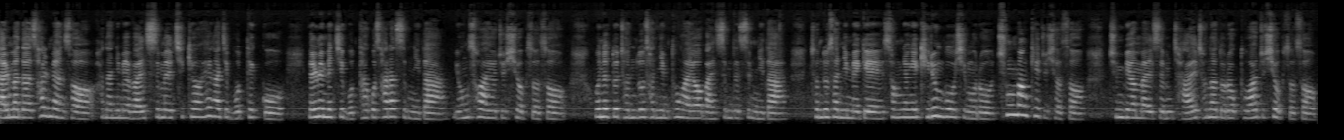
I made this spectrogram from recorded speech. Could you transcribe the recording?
날마다 살면서 하나님의 말씀을 지켜 행하지 못했고 열매 맺지 못하고 살았습니다. 용서하여 주시옵소서. 오늘도 전도사님 통하여 말씀 듣습니다. 전도사님에게 성령의 기름 부으심으로 충만케 해 주셔서 준비한 말씀 잘 전하도록 도와주시옵소서.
